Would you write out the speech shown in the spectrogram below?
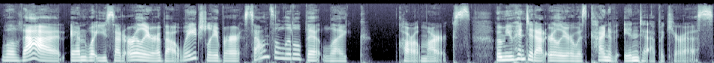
Well, that and what you said earlier about wage labor sounds a little bit like Karl Marx, whom you hinted at earlier was kind of into Epicurus.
